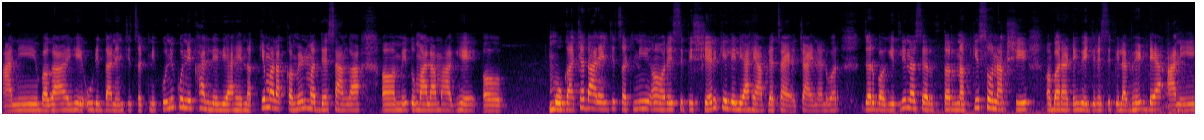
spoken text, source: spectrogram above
आणि बघा हे उडीद दाण्यांची चटणी कुणी कुणी खाल्ली खाल्लेली आहे. नक्की मला कमेंटमध्ये सांगा. मी तुम्हाला मागे मुगाच्या दाण्यांची चटणी रेसिपी शेअर केलेली आहे आपल्या चाय चॅनलवर जर बघितली नसेल तर नक्कीच सोनाक्षी बराटे व्हेज रेसिपीला भेट द्या आणि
